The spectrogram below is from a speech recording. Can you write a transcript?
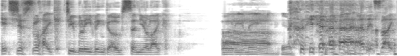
it's just like, do you believe in ghosts? And you're like, what do you uh, mean? Yeah. yeah, and it's like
